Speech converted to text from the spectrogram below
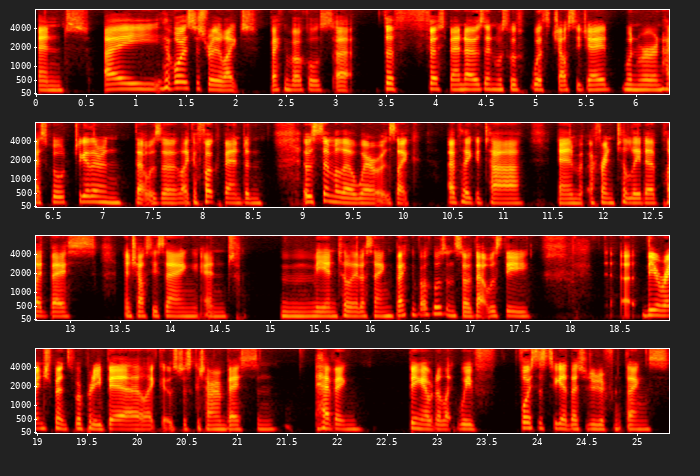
and i have always just really liked backing vocals uh, the first band i was in was with, with chelsea jade when we were in high school together and that was a like a folk band and it was similar where it was like i played guitar and a friend talita played bass and chelsea sang and me and talita sang backing vocals and so that was the uh, the arrangements were pretty bare like it was just guitar and bass and having being able to like weave voices together to do different things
